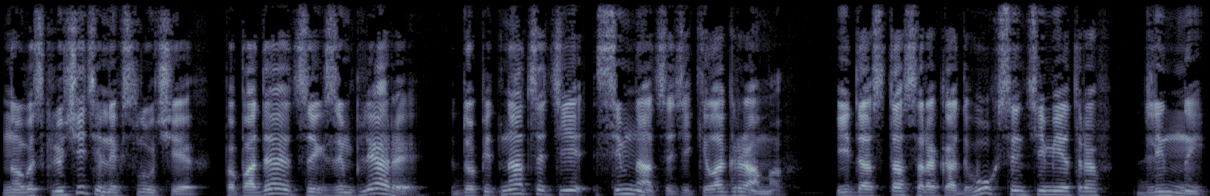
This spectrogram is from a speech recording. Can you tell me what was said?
Но в исключительных случаях попадаются экземпляры до 15-17 килограммов и до 142 сантиметров длины.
